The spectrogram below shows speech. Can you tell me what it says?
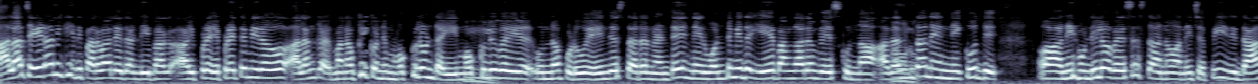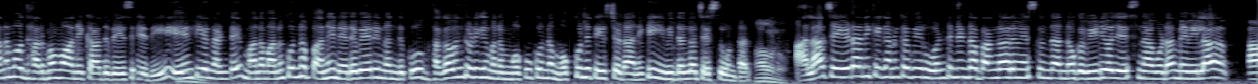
అలా చేయడానికి ఇది పర్వాలేదండి. ఇప్పుడు ఎప్పుడైతే మీరు అలంక మనకి కొన్ని మొక్కులు ఉంటాయి మొక్కులు ఉన్నప్పుడు ఏం చేస్తారని అంటే నేను ఒంటి మీద ఏ బంగారం వేసుకున్నా అదంతా నేను నీకు నీ హుండీలో వేసేస్తాను అని చెప్పి ఇది దానమో ధర్మమో అని కాదు వేసేది. ఏంటి అని అంటే మనం అనుకున్న పని నెరవేరినందుకు భగవంతుడికి మనం మొక్కుకున్న మొక్కుని తీర్చడానికి ఈ విధంగా చేస్తూ ఉంటారు. అలా చేయడానికి గనుక మీరు ఒంటి నిండా బంగారం వేసుకుని దాన్ని ఒక వీడియో చేసినా కూడా మేము ఇలా ఆ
